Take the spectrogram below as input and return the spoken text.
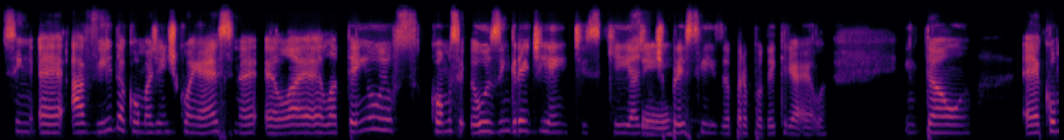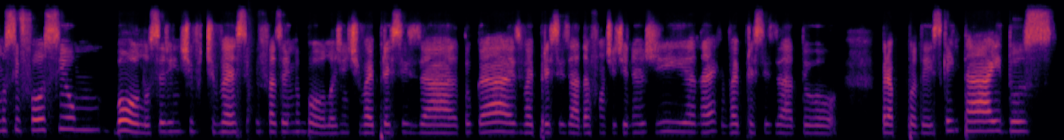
Sim, é, a vida como a gente conhece, né? Ela, ela tem os, como se, os ingredientes que a Sim. gente precisa para poder criar ela. Então, é como se fosse um bolo. Se a gente estivesse fazendo bolo, a gente vai precisar do gás, vai precisar da fonte de energia, né? Vai precisar do para poder esquentar e dos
